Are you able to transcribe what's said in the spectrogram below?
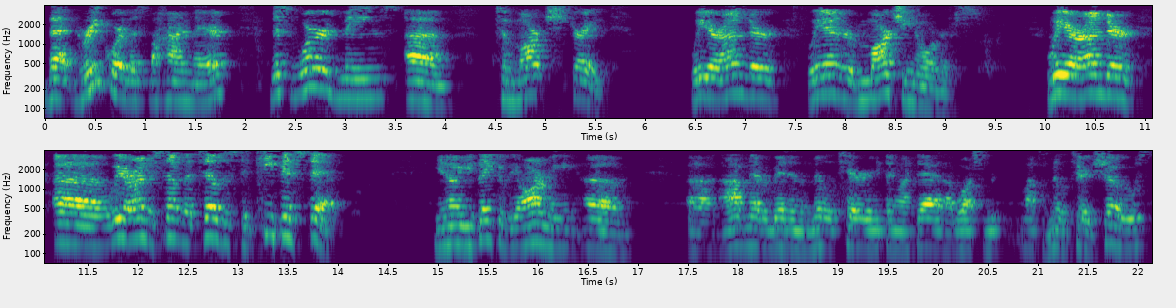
That Greek word that's behind there, this word means, uh, to march straight. We are under, we are under marching orders. We are under, uh, we are under something that tells us to keep in step. You know, you think of the army, uh, uh, I've never been in the military or anything like that. I've watched lots of military shows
